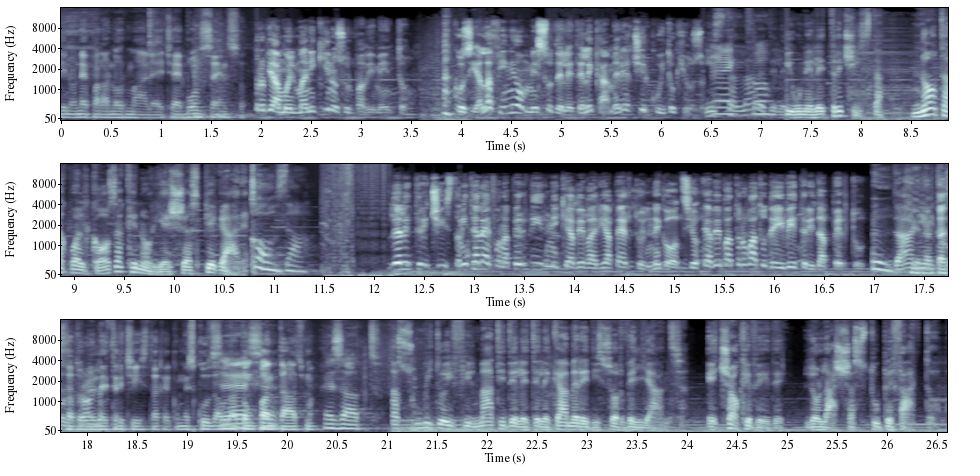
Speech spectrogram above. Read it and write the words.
Lì non è paranormale, cioè è buon senso. troviamo il manichino sul pavimento. Così alla fine ho messo delle telecamere a circuito chiuso. Installare Ecco. Un elettricista nota qualcosa che non riesce a spiegare. Cosa? L'elettricista mi telefona per dirmi che aveva riaperto il negozio e aveva trovato dei vetri dappertutto. Sì, in realtà è stato controlla l'elettricista che come scusa Sì, ha usato un sì. fantasma. Esatto. subito i filmati delle telecamere di sorveglianza e ciò che vede lo lascia stupefatto.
